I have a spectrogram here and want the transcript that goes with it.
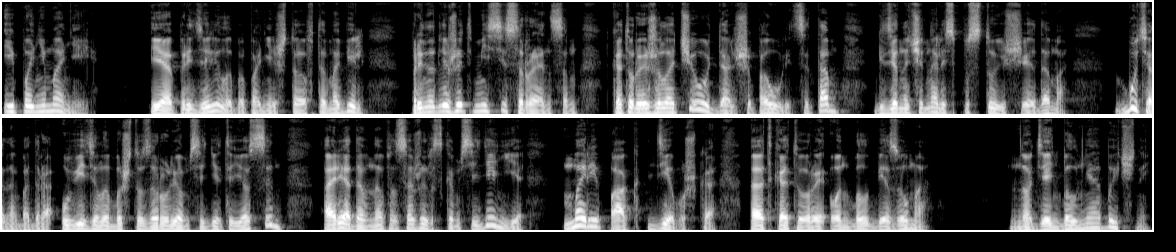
и понимании? И определила бы по ней, что автомобиль принадлежит миссис Ренсом, которая жила чуть дальше по улице, там, где начинались пустующие дома. Будь она бодра, увидела бы, что за рулем сидит ее сын, а рядом на пассажирском сиденье Мэри Пак, девушка, от которой он был без ума. Но день был необычный,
